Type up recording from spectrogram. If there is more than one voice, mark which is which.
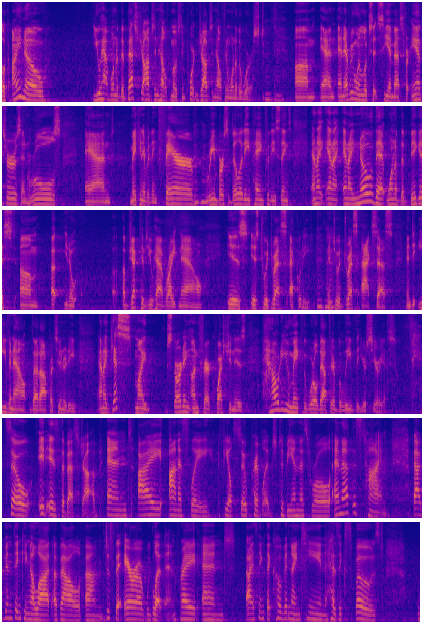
Speaker 1: look, I know you have one of the best jobs in health, most important jobs in health, and one of the worst. Mm-hmm. Um, and, and everyone looks at CMS for answers and rules and making everything fair, mm-hmm. reimbursability, paying for these things. And I, and, I, and I know that one of the biggest um, uh, you know, uh, objectives you have right now is, is to address equity mm-hmm. and to address access and to even out that opportunity. And I guess my starting unfair question is how do you make the world out there believe that you're serious?
Speaker 2: So it is the best job. And I honestly feel so privileged to be in this role and at this time. I've been thinking a lot about um, just the era we live in, right? And I think that COVID 19 has exposed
